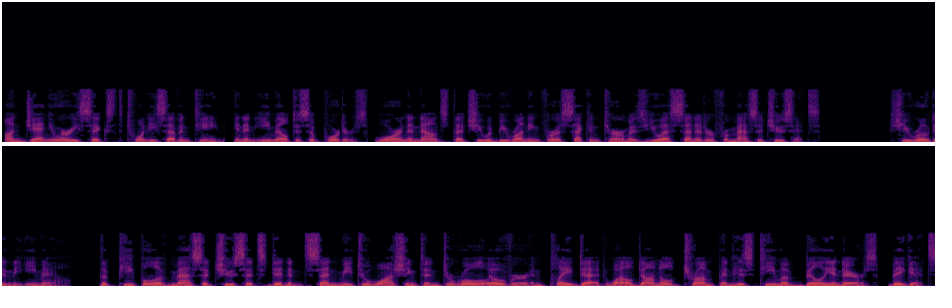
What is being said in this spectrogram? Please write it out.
On January 6, 2017, in an email to supporters, Warren announced that she would be running for a second term as U.S. Senator from Massachusetts. She wrote in the email, the people of Massachusetts didn't send me to Washington to roll over and play dead while Donald Trump and his team of billionaires, bigots,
